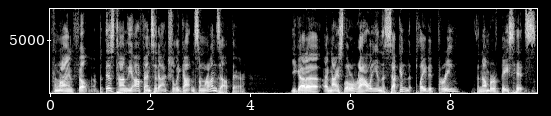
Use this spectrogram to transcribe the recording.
from Ryan Feltner. But this time the offense had actually gotten some runs out there. You got a, a nice little rally in the second that played at three with a number of base hits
